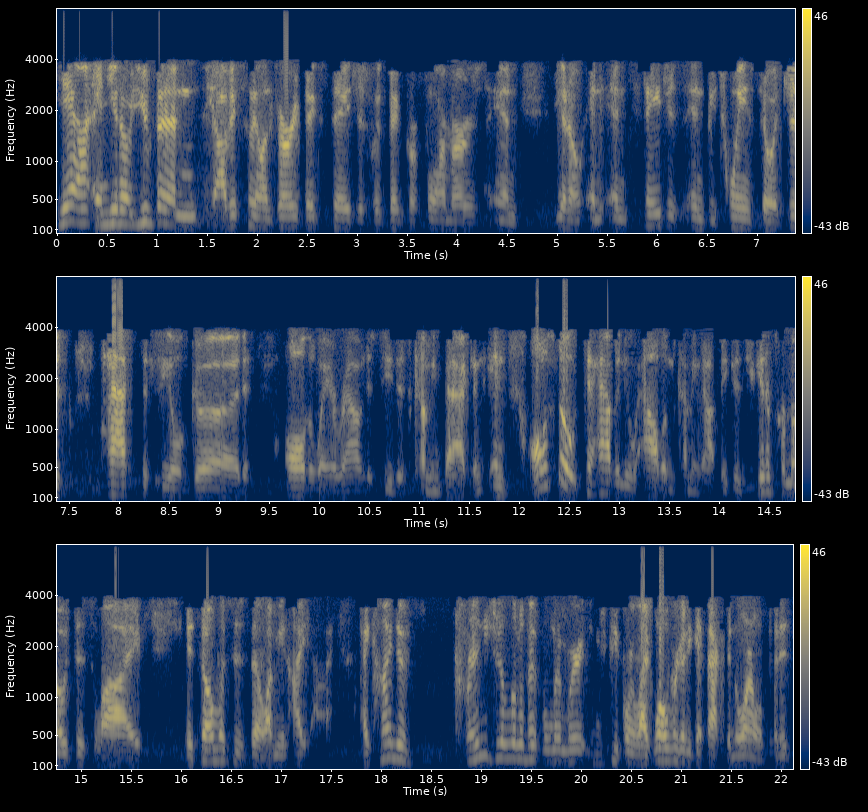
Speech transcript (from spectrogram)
Yeah, and you know, you've been obviously on very big stages with big performers and you know, and, and stages in between, so it just has to feel good all the way around to see this coming back and, and also to have a new album coming out because you get to promote this live. It's almost as though I mean I I kind of cringed a little bit when we're people are like, well, we're going to get back to normal, but it's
